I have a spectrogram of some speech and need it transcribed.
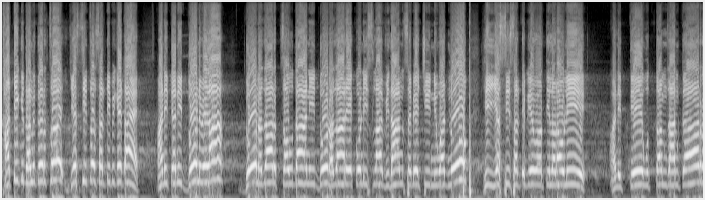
खाटीक धनगरचं एस सीचं सर्टिफिकेट आहे. आणि त्यांनी दोन वेळा दोन हजार चौदा आणि दोन हजार एकोणीस ला विधानसभेची निवडणूक ही एस सी सर्टिफिकेटवरती लढवली. आणि ते उत्तम जानकर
